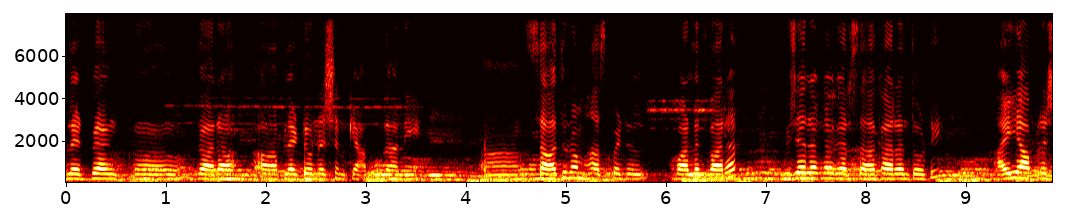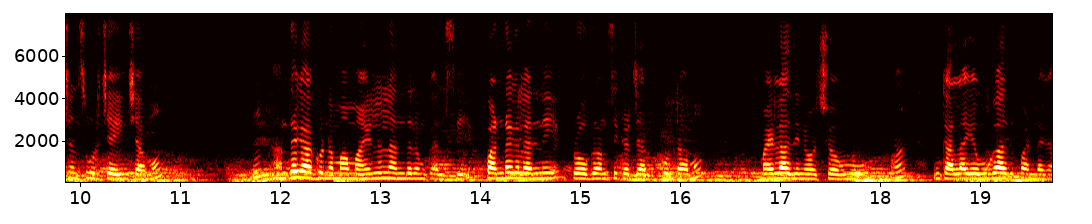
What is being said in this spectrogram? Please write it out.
బ్లడ్ బ్యాంక్ ద్వారా బ్లడ్ డొనేషన్ క్యాంపు కానీ సాధురం హాస్పిటల్ వాళ్ళ ద్వారా విజయరంగ గారి సహకారంతో ఐ ఆపరేషన్స్ కూడా చేయించాము. అంతేకాకుండా మా మహిళలందరం కలిసి పండగలన్నీ ప్రోగ్రామ్స్ ఇక్కడ జరుపుకుంటాము. మహిళా దినోత్సవము ఇంకా అలాగే ఉగాది పండగ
